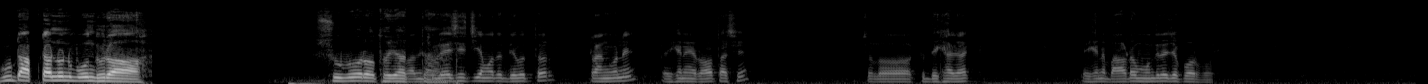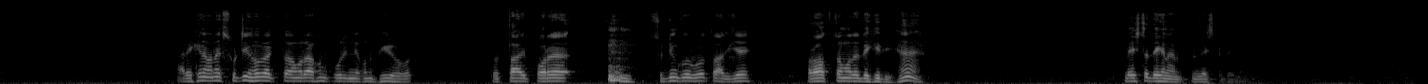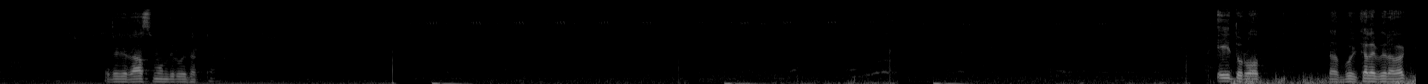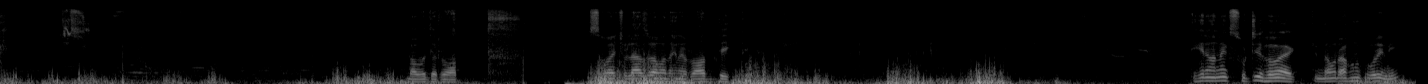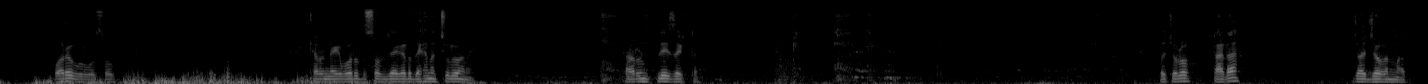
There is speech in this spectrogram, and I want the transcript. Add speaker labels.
Speaker 1: Good afternoon বন্ধুরা। শুভ
Speaker 2: আমি
Speaker 1: রথযাত্রা।
Speaker 2: চলে এসেছি আমাদের দেবোত্তর প্রাঙ্গণে। তো এখানে রথ আছে। চলো একটু দেখা যাক। তো এখানে বারোটা মন্দির আছে পরপর। আর এখানে অনেক শুটিং হবে তো আমরা এখন করিনি এখন ভিড় হবে। তো তাই পরে শুটিং করব। তো আজকে রথটা আমাদের দেখিয়ে দিই হ্যাঁ? প্লেসটা দেখে নেন প্লেসটা দেখে নেন। এটা যে রাস মন্দির ওই ধারটা এই তো রথ বৈকালে বেরোবে বাবুদের রথ। সবাই চলে আসবে আমাদের এখানে রথ দেখতে। এখানে অনেক ছুটি হয়, কিন্তু আমরা এখন করিনি। পরে করব সব। কারণ একবারও তো সব জায়গাটা দেখানো চলবে না। দারুণ প্লেস একটা। তো চলো, টাটা। জয় জগন্নাথ।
